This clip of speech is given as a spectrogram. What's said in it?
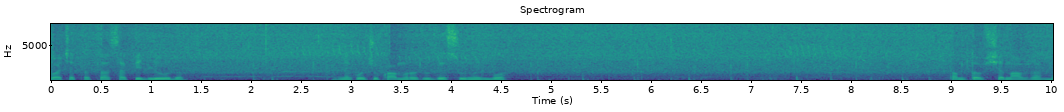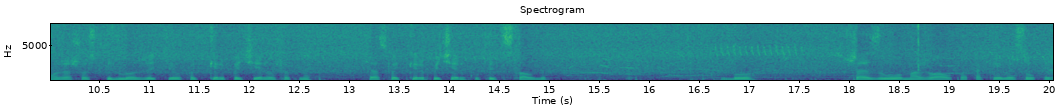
бачите, це все під льодом. Не хочу камеру туди сунути, бо там товщина вже, може щось підложити його, хоч кирпичину, щоб не... Зараз хоч кирпичинку підставлю. Бо ще злома, жалко, такий високий.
